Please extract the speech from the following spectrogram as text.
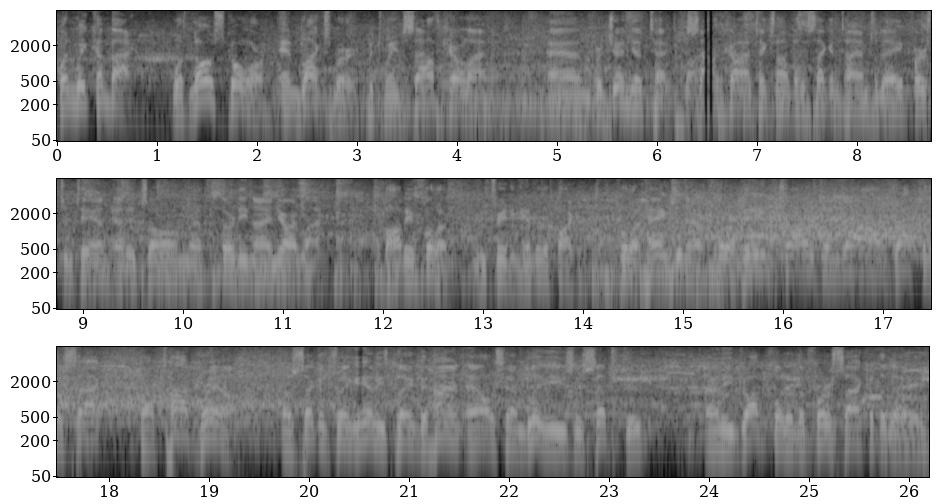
when we come back with no score in Blacksburg between South Carolina and Virginia Tech. South Carolina takes on for the second time today, first and 10 at its own 39-yard uh, line. Bobby Fuller retreating into the pocket. Fuller hangs in there. Fuller being charged and now dropped for the sack by Todd Brown. A second string in. He's playing behind Al Chamblee, his substitute. And he dropped Fuller the first sack of the day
